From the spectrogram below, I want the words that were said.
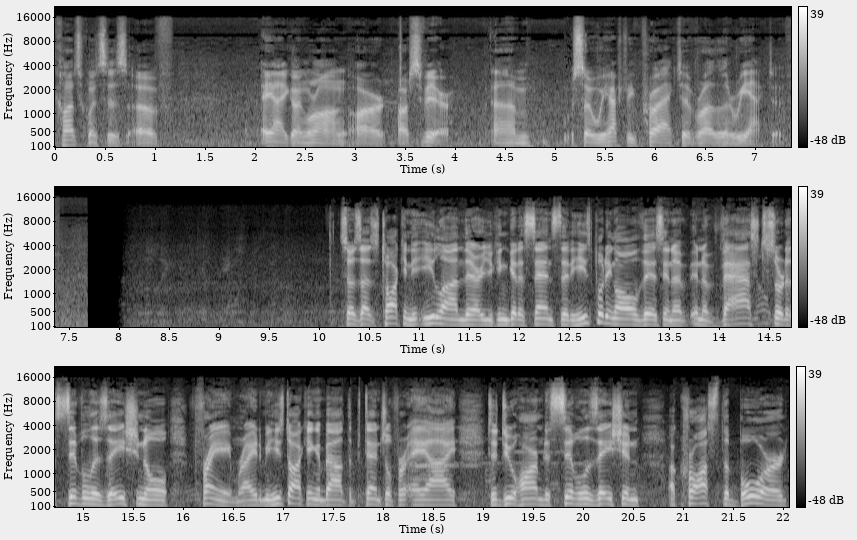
consequences of AI going wrong are, are severe. Um, so we have to be proactive rather than reactive. So as I was talking to Elon there, you can get a sense that he's putting all this in a in a vast sort of civilizational frame, right? I mean, he's talking about the potential for AI to do harm to civilization across the board.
